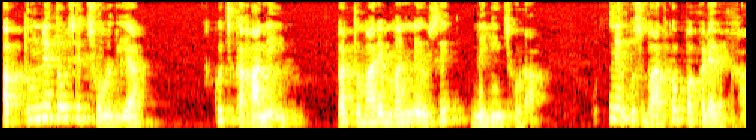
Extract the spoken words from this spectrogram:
अब तुमने तो उसे छोड़ दिया। कुछ कहा नहीं, पर तुम्हारे मन ने उसे नहीं छोड़ा। उसने उस बात को पकड़े रखा,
